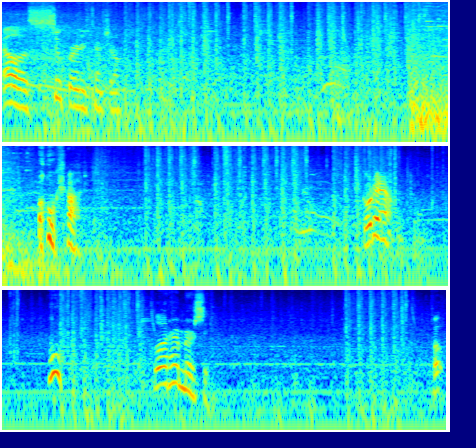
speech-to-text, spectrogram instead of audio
That was super unintentional. Oh, God. Go down! Woo! Lord have mercy. Oh,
